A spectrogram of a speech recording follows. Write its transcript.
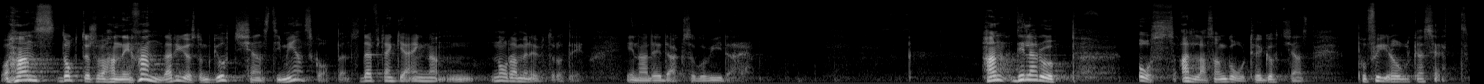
Och hans doktorsavhandling handlade just om gudstjänstgemenskapen. Så därför tänker jag ägna några minuter åt det innan det är dags att gå vidare. Han delar upp oss alla som går till gudstjänst på fyra olika sätt.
